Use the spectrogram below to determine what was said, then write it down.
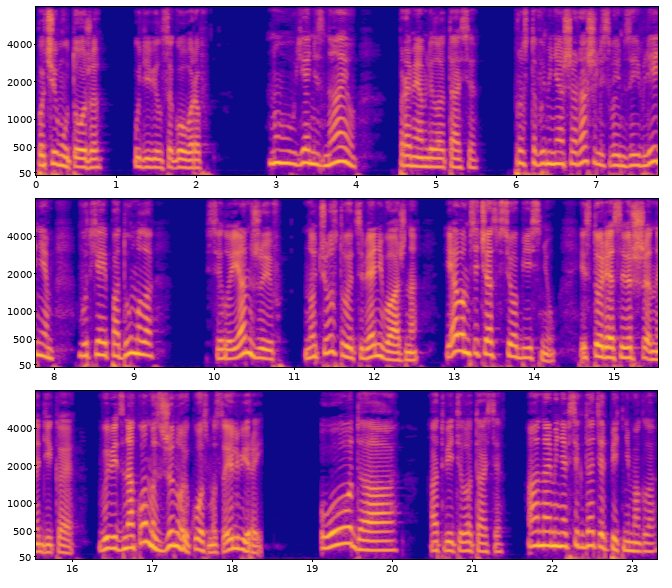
«Почему тоже?» – удивился Говоров. «Ну, я не знаю», – промямлила Тася. «Просто вы меня ошарашили своим заявлением, вот я и подумала...» «Силуян жив, но чувствует себя неважно. Я вам сейчас все объясню. История совершенно дикая. Вы ведь знакомы с женой Космоса, Эльвирой?» «О, да», — ответила Тася. «Она меня всегда терпеть не могла».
